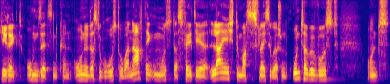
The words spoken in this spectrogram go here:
direkt umsetzen können, ohne dass du groß drüber nachdenken musst. Das fällt dir leicht, du machst es vielleicht sogar schon unterbewusst und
